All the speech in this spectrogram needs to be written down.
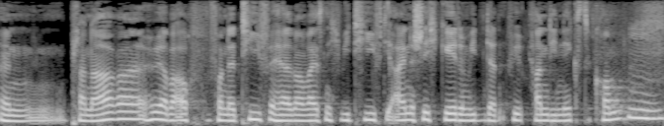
in planarer Höhe, aber auch von der Tiefe her, man weiß nicht, wie tief die eine Schicht geht und wie, die, wie wann die nächste kommt. Mhm.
